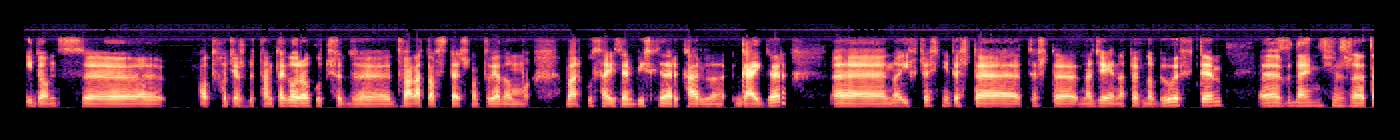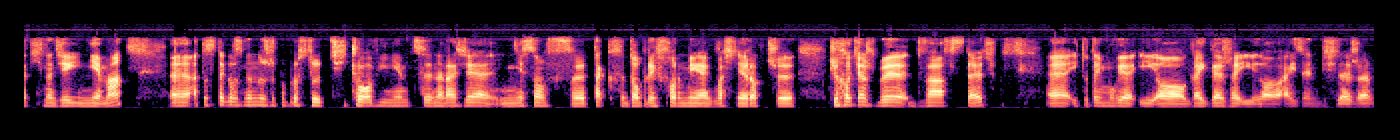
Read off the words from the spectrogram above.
idąc e, od chociażby tamtego roku, czy dwa lata wstecz, no to wiadomo, Markus Eisenbichler, Karl Geiger, e, no i wcześniej też te, też te nadzieje na pewno były w tym, E, wydaje mi się, że takich nadziei nie ma. E, a to z tego względu, że po prostu ci czołowi Niemcy na razie nie są w tak dobrej formie jak właśnie rok czy, czy chociażby dwa wstecz. E, I tutaj mówię i o Geigerze, i o Eisenbichlerze,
